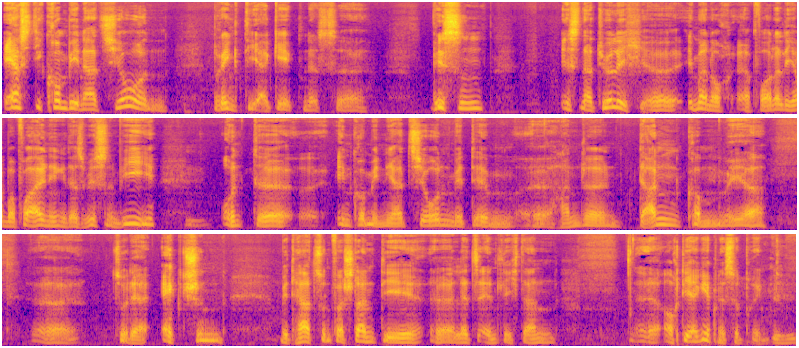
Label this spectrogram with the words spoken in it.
Erst die Kombination bringt die Ergebnisse. Wissen ist natürlich äh, immer noch erforderlich, aber vor allen Dingen das Wissen wie und äh, in Kombination mit dem äh, Handeln, dann kommen wir äh, zu der Action mit Herz und Verstand, die äh, letztendlich dann äh, auch die Ergebnisse bringt. Mhm.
